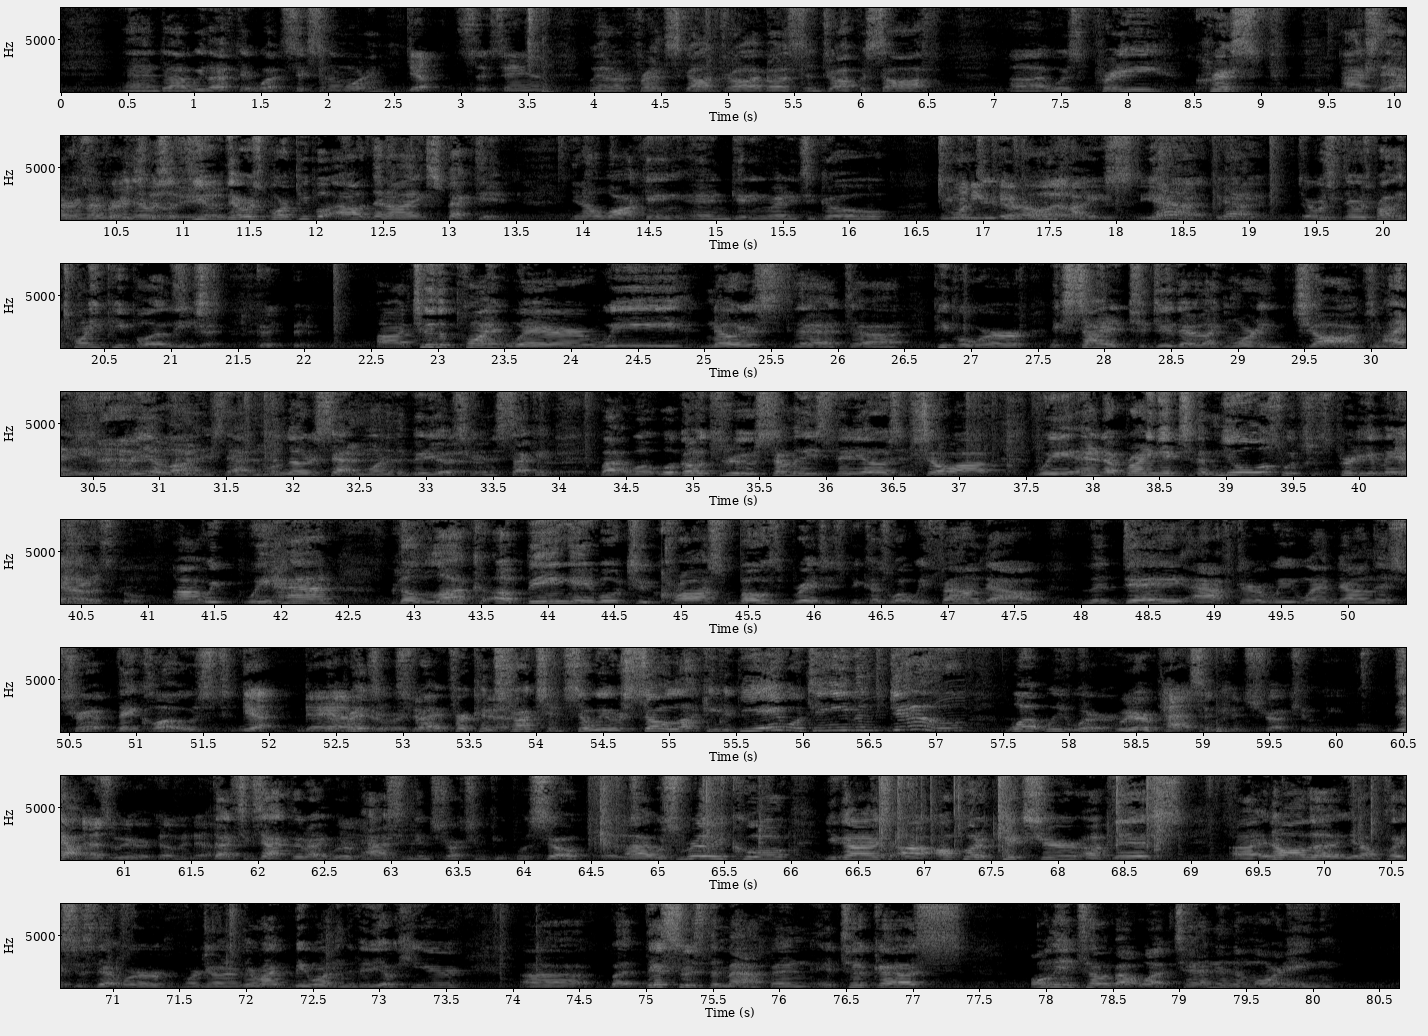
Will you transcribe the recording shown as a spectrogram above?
and uh, we left at what six in the morning. Yep, 6 a.m. We had our friend Scott drive us and drop us off. Uh, it was pretty crisp, actually. I remember, and there was a few. There was more people out than I expected. You know, walking and getting ready to go. 20 do their people own hikes. Yeah, yeah, yeah. There was there was probably twenty people at least. Good, good bit of Uh, to the point where we noticed that uh, people were excited to do their like morning jogs. I didn't even realize that, and we'll notice that in one of the videos here in a second. But we'll, we'll go through some of these videos and show off. We ended up running into the mules, which was pretty amazing. Yeah, that's cool. Uh, we we had the luck of being able to cross both bridges because what we found out the day after we went down this trip, they closed Yeah, the bridges, right, for Yeah. construction. So we were so lucky to be able to even do what we were. We were passing construction people Yeah, as we were coming down. that's exactly right. We were passing construction people. So uh, it was really cool. You guys, uh, I'll put a picture of this uh, in all the you know places that we're we're doing. There might be one in the video here, uh, but this was the map, and it took us only until about what ten in the morning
